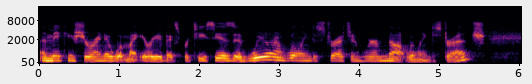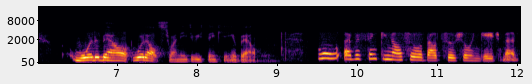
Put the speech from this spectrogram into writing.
and making sure i know what my area of expertise is and where i'm willing to stretch and where i'm not willing to stretch. What about what else do i need to be thinking about? Well i was thinking also about social engagement.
